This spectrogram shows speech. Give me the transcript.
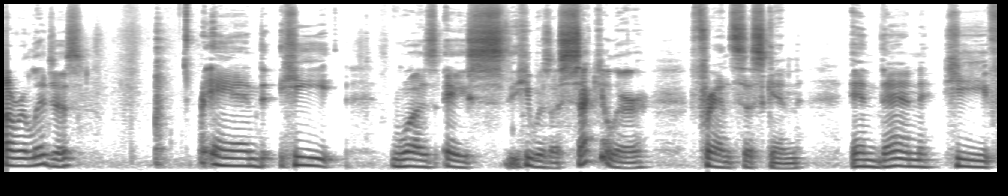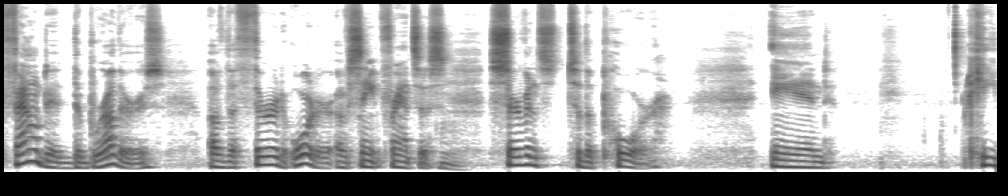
a religious, and he was a he was a secular Franciscan, and then he founded the Brothers of the Third Order of Saint Francis, hmm. servants to the poor, and he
